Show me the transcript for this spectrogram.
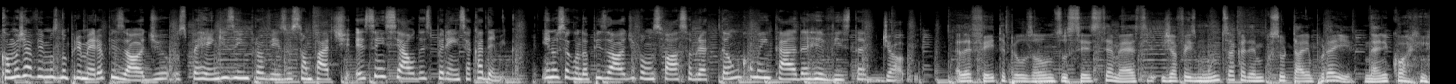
Como já vimos no primeiro episódio, os perrengues e improvisos são parte essencial da experiência acadêmica. E no segundo episódio, vamos falar sobre a tão comentada revista Job. Ela é feita pelos alunos do sexto semestre e já fez muitos acadêmicos surtarem por aí, né, Nicole?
